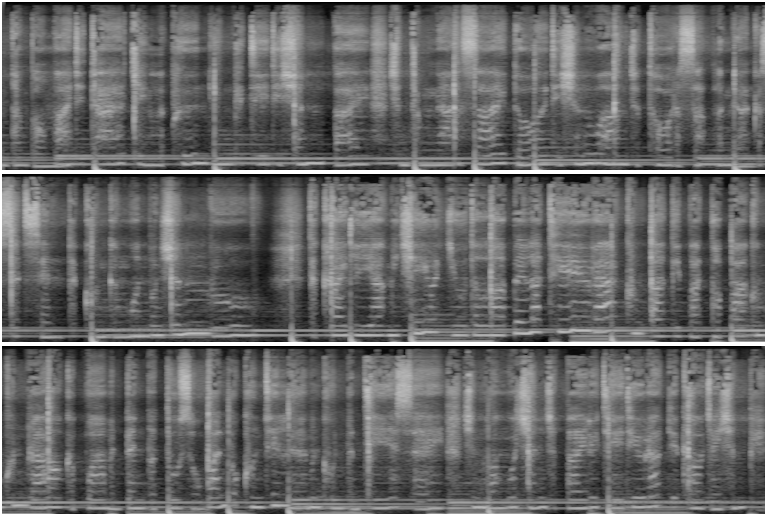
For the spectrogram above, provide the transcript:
นตั้งเป้าหมายที่แท้จริงและพื้นดินคือที่ที่ฉันไป ฉันทำงานสายโดยที่ฉันวางจะโทรศัพท์และงานก็เสร็จเส้นแต่คนกังวลบนฉันรู้ แต่ใครที่อยากมีชีวิตอยู่ตลอดเวลาที่รักคุณปฏิบัติต่อปากของคุณรากับว่ามันเป็นประตูสวรรค์พวกคุณที่เหลือมันคุณเป็นทีเอสเอฉันหวังว่าฉันจะไปด้วยที่ที่รักอย่าเข้าใจฉันผิด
